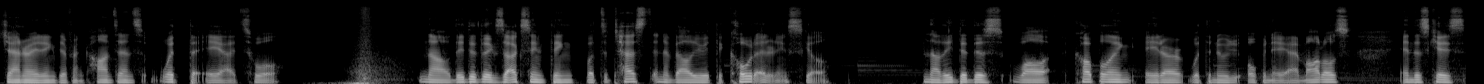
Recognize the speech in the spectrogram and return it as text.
generating different contents with the AI tool. Now, they did the exact same thing, but to test and evaluate the code editing skill. Now, they did this while coupling Aider with the new OpenAI models. In this case,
